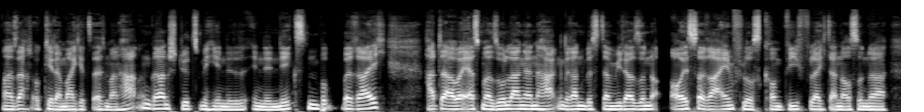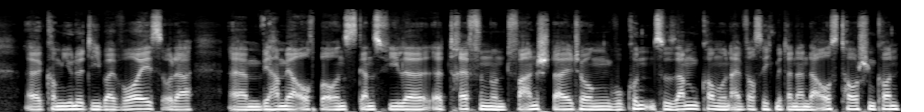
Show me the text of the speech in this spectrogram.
mal sagt, okay, da mache ich jetzt erstmal einen Haken dran, stürze mich in, in den nächsten Bereich, hatte aber erstmal so lange einen Haken dran, bis dann wieder so ein äußerer Einfluss kommt, wie vielleicht dann aus so einer äh, Community bei Voice oder ähm, wir haben ja auch bei uns ganz viele äh, Treffen und Veranstaltungen, wo Kunden zusammenkommen und einfach sich miteinander austauschen können.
